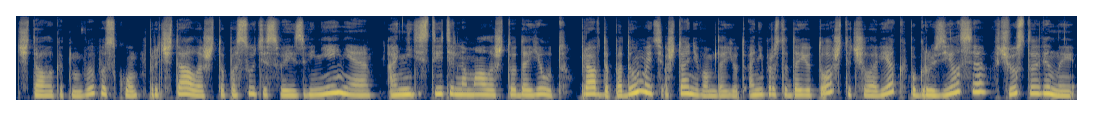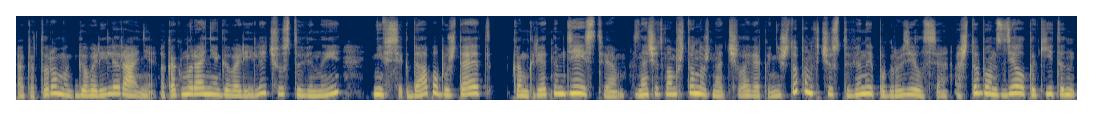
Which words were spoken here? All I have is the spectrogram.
читала к этому выпуску, прочитала, что, по сути, свои извинения, они действительно мало что дают. Правда, подумайте, что они вам дают. Они просто дают то, что человек погрузился в чувство вины, о котором мы говорили ранее. А как мы ранее говорили, чувство вины не всегда побуждает конкретным действиям. Значит, вам что нужно от человека? Не чтобы он в чувство вины погрузился, а чтобы он сделал какие-то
